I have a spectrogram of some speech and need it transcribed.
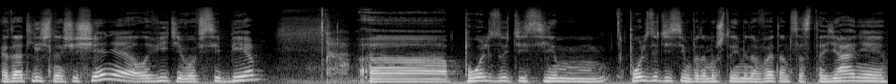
Это отличное ощущение, ловите его в себе, а, пользуйтесь им, пользуйтесь им, потому что именно в этом состоянии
